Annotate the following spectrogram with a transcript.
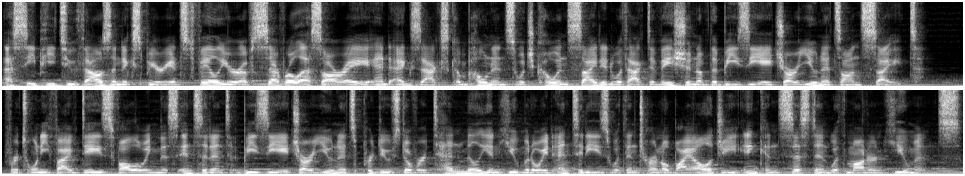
SCP-2000 experienced failure of several SRA and EXACS components which coincided with activation of the BZHR units on site. For 25 days following this incident, BZHR units produced over 10 million humanoid entities with internal biology inconsistent with modern humans.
